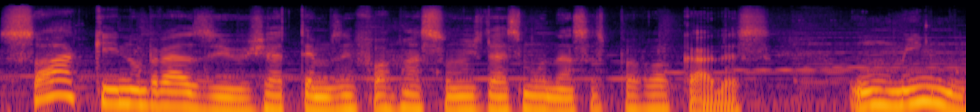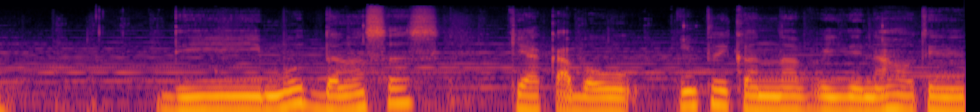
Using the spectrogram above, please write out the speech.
só aqui no Brasil já temos informações das mudanças provocadas, um mínimo de mudanças que acabou implicando na vida e na rotina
